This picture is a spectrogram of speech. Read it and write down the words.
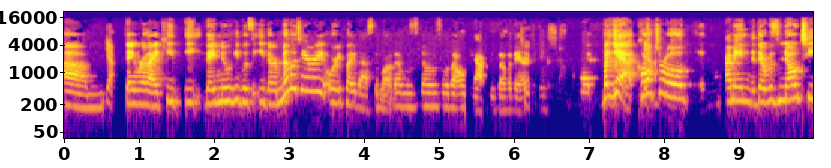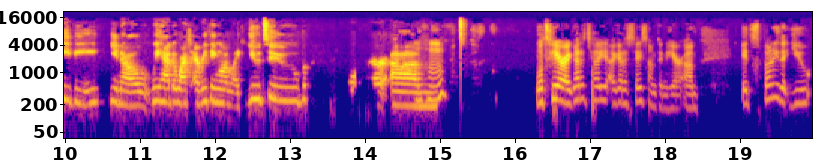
um, yeah, they were like he, he, They knew he was either military or he played basketball. That was those were the only options over there. But, but yeah, cultural. Yeah. I mean, there was no TV. You know, we had to watch everything on like YouTube or um, mm-hmm. Well, Tiara, I got to tell you, I got to say something here. Um, it's funny that you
